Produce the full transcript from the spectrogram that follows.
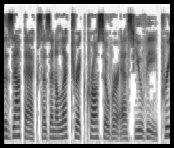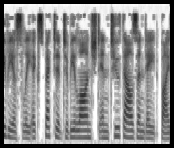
The Zap-X is an electric crossover SUV previously expected to be launched in 2008 by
